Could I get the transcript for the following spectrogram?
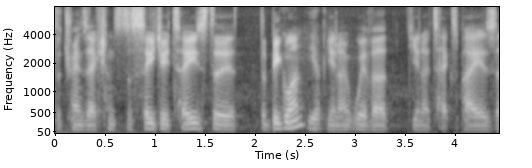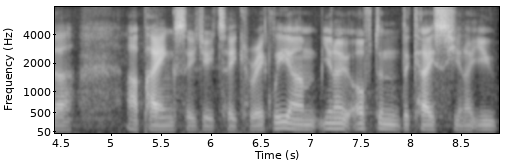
the transactions. The CGT's the the big one. Yep. You know, whether you know taxpayers are are paying CGT correctly. Um, you know, often the case, you know, you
